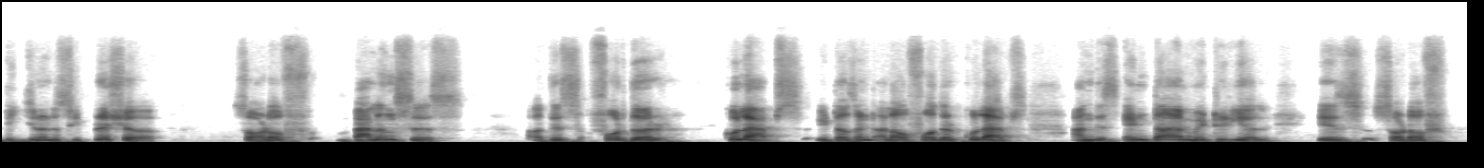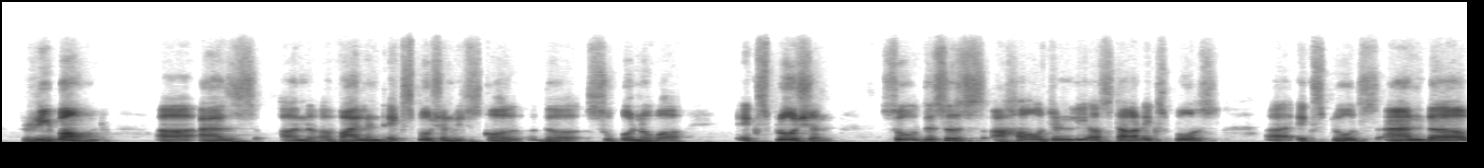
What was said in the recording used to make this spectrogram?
degeneracy pressure sort of balances uh, this further collapse. It doesn't allow further collapse. And this entire material is sort of rebound uh, as an, a violent explosion, which is called the supernova explosion. So this is how generally a star explodes. Uh, explodes and uh,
